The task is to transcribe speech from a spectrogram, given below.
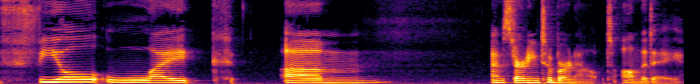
feel like um I'm starting to burn out on the day.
